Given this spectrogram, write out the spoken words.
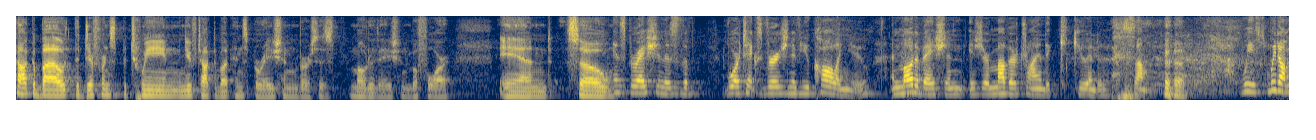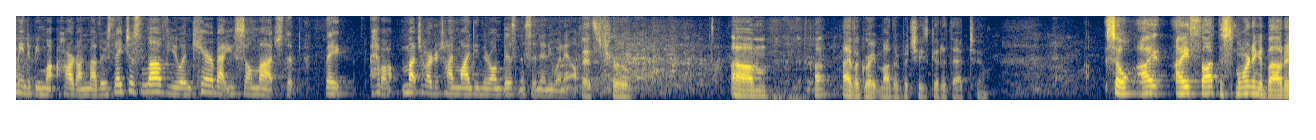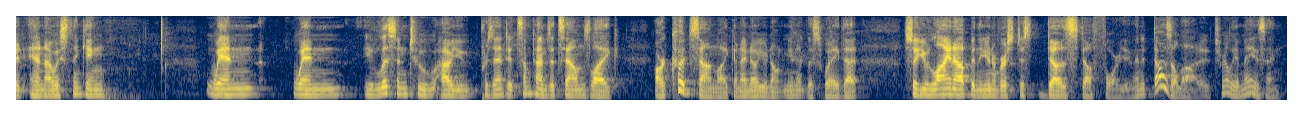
I want to talk about the difference between, and you've talked about inspiration versus motivation before. And so, Inspiration is the vortex version of you calling you, and motivation is your mother trying to kick you into some. we, we don't mean to be hard on mothers. They just love you and care about you so much that they have a much harder time minding their own business than anyone else. that's true. Um, I have a great mother, but she's good at that too. So I, I thought this morning about it, and I was thinking, when, when you listen to how you present it, sometimes it sounds like, or could sound like, and I know you don't mean it this way, that so you line up and the universe just does stuff for you. And it does a lot. It's really amazing.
